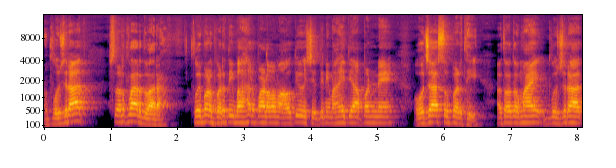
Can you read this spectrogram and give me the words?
ગુજરાત સરકાર દ્વારા કોઈ પણ ભરતી બહાર પાડવામાં આવતી હોય છે, તેની માહિતી આપણને ઓજાસ ઉપરથી અથવા તો માય ગુજરાત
